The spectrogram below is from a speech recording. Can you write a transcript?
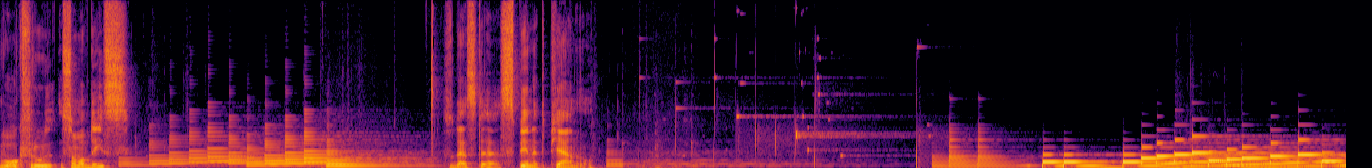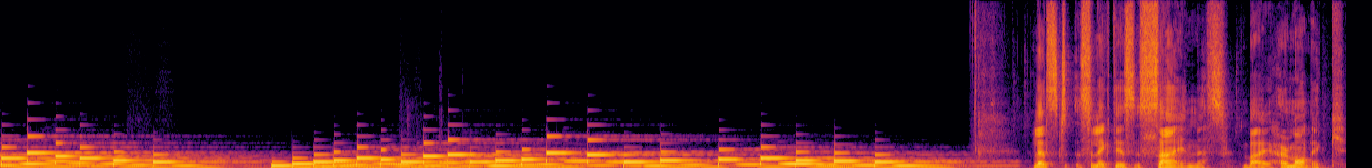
walk through some of these. So that's the Spin It piano. Let's select this Sines by Harmonic.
